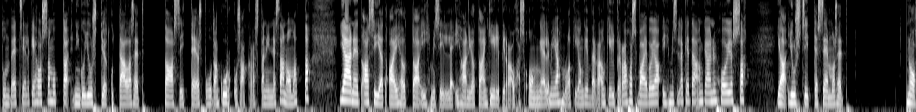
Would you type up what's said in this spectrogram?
tunteet siellä kehossa, mutta niin kuin just jotkut tällaiset taas sitten, jos puhutaan kurkkusakrasta, niin ne sanomatta jääneet asiat aiheuttaa ihmisille ihan jotain kilpirauhasongelmia. Mullakin jonkin verran on kilpirauhasvaivoja ihmisillä, ketä on käynyt hoidossa. Ja just sitten semmoiset no,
